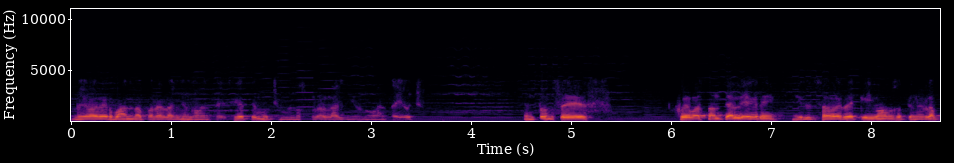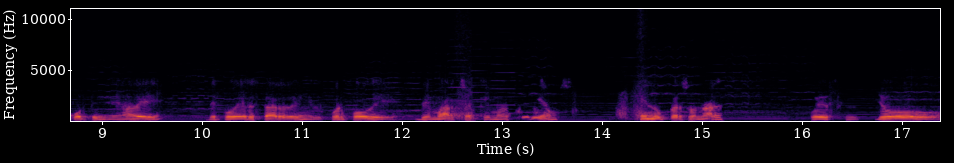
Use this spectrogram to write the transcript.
no iba a haber banda para el año 97, mucho menos para el año 98. Entonces fue bastante alegre el saber de que íbamos a tener la oportunidad de, poder estar en el cuerpo de, marcha que más queríamos. En lo personal, pues yo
